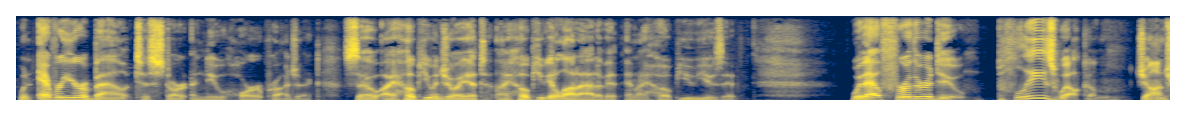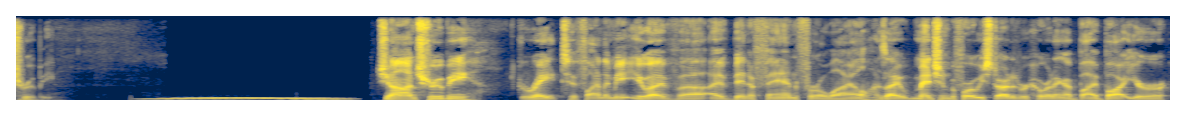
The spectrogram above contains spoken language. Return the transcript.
whenever you're about to start a new horror project. So I hope you enjoy it, I hope you get a lot out of it, and I hope you use it. Without further ado, please welcome John Truby. John Truby, great to finally meet you. I've uh, I've been a fan for a while. As I mentioned before we started recording, I, I, bought your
